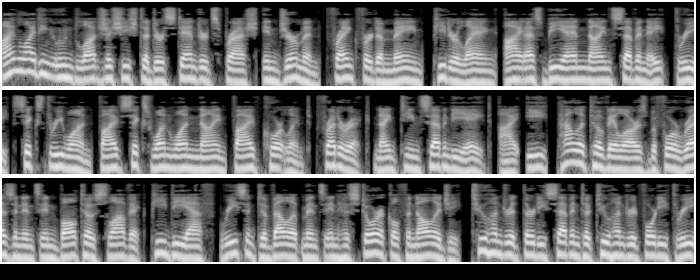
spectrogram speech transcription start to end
Einleitung und Lautgeschichte der Standardsprache in German, Frankfurt am Main, Peter Lang, ISBN 978-3-631-56119-5 Kortlandt, Frederick 1978, I. E. Palatovelars Before Resonance in Balto-Slavic PDF, Recent Developments in Historical Phonology, 237–243,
